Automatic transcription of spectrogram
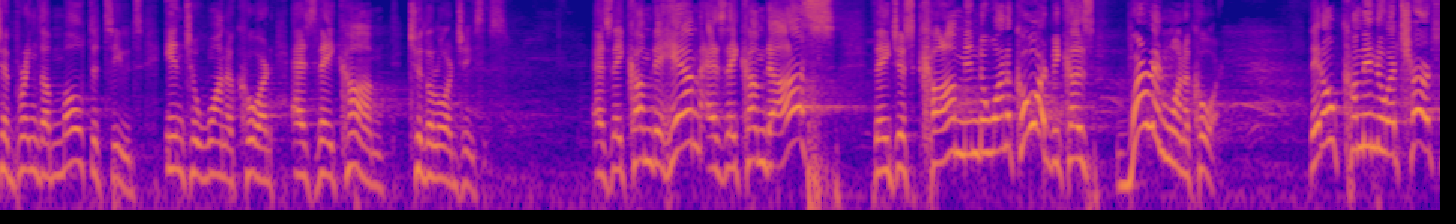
to bring the multitudes into one accord as they come to the Lord Jesus. As they come to Him, as they come to us, they just come into one accord because we're in one accord. They don't come into a church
